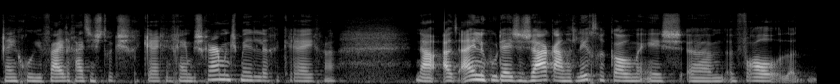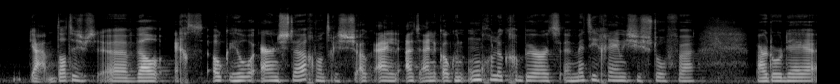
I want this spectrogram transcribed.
geen goede veiligheidsinstructies gekregen, geen beschermingsmiddelen gekregen. Nou, uiteindelijk hoe deze zaak aan het licht gekomen is, um, vooral ja, dat is uh, wel echt ook heel ernstig. Want er is dus ook uiteindelijk ook een ongeluk gebeurd uh, met die chemische stoffen. Waardoor de,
